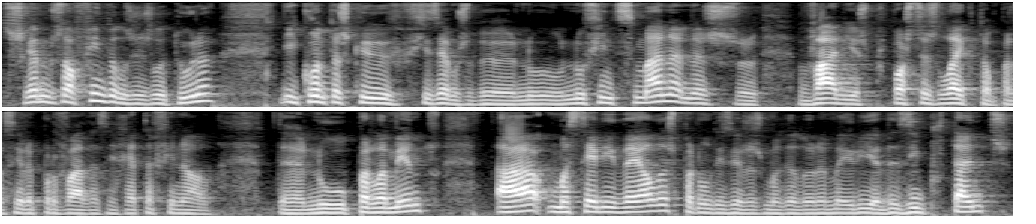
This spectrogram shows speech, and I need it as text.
chegamos ao fim da legislatura e contas que fizemos de, no, no fim de semana, nas várias propostas de lei que estão para ser aprovadas em reta final de, no Parlamento, há uma série delas, para não dizer a esmagadora maioria das importantes,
